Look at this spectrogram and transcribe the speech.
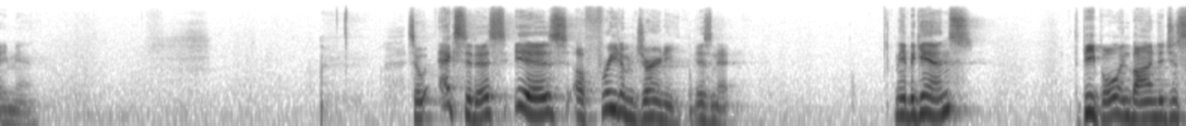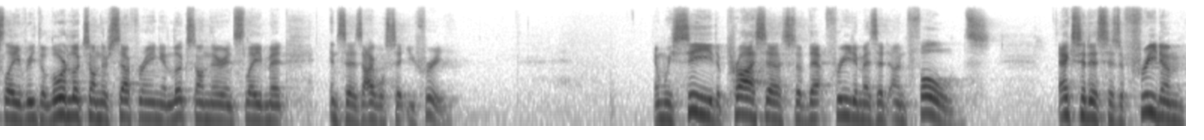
Amen. So, Exodus is a freedom journey, isn't it? I mean, it begins the people in bondage and slavery. The Lord looks on their suffering and looks on their enslavement and says, I will set you free. And we see the process of that freedom as it unfolds. Exodus is a freedom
